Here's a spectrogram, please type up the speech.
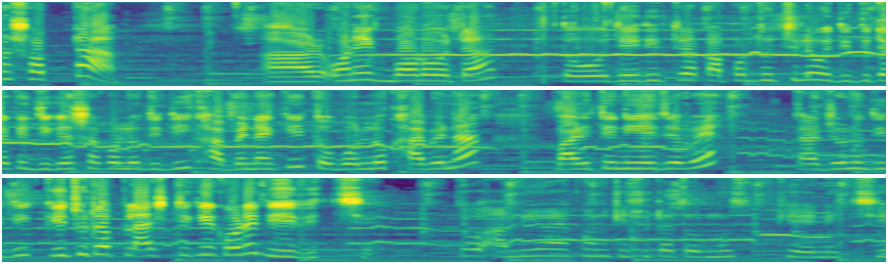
না সবটা। আর অনেক বড় এটা। তো যে দিদিটা কাপড় ধুচ্ছিল ওই দিদিটাকে জিজ্ঞাসা করল দিদি খাবে নাকি? তো বলল খাবে না বাড়িতে নিয়ে যাবে। তার জন্য দিদি কিছুটা প্লাস্টিকে করে দিয়ে দিচ্ছে। তো আমিও এখন কিছুটা তরমুজ খেয়ে নিচ্ছি।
